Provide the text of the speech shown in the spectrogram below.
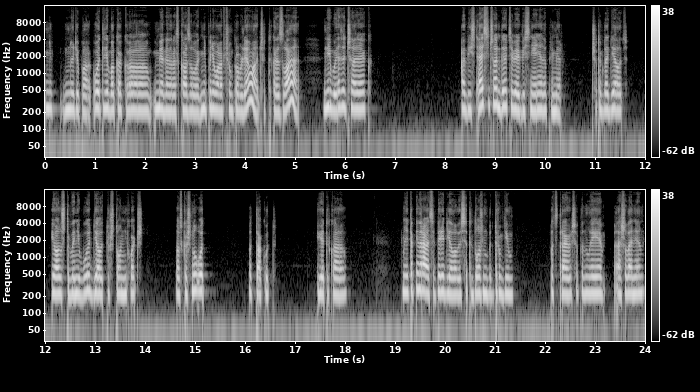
не, ну, типа, вот либо как э, Меган рассказывала, не понимаю, в чем проблема, что такая злая, либо если человек объясняет, а если человек дает тебе объяснение, например, что тогда делать? И он же тогда не будет делать то, что он не хочет. Он скажет, ну вот, вот так вот. И я такая, мне так не нравится переделывать, это должен быть другим подстраиваешься под мои ожидания.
